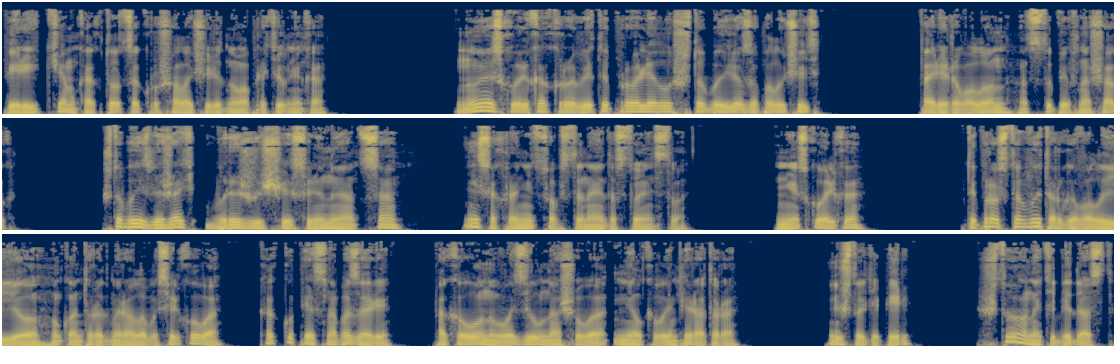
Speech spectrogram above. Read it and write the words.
перед тем, как тот сокрушал очередного противника. «Ну и сколько крови ты пролил, чтобы ее заполучить?» парировал он, отступив на шаг, чтобы избежать брыжущей слюны отца и сохранить собственное достоинство. «Нисколько. Ты просто выторговал ее у контр-адмирала Василькова, как купец на базаре, пока он увозил нашего мелкого императора. И что теперь? Что она тебе даст?»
